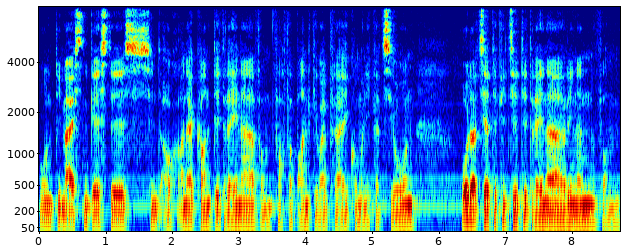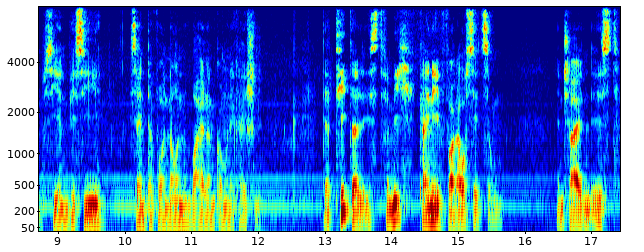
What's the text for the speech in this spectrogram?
und die meisten Gäste sind auch anerkannte Trainer vom Fachverband Gewaltfreie Kommunikation oder zertifizierte Trainerinnen vom CNVC, Center for Non-Violent Communication. Der Titel ist für mich keine Voraussetzung. Entscheidend ist,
